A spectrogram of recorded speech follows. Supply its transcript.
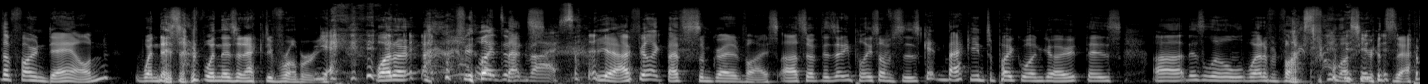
the phone down when there's a, when there's an active robbery. Yeah. Why don't I feel like of that's advice. yeah, I feel like that's some great advice. Uh, so if there's any police officers getting back into Pokemon Go, there's uh, there's a little word of advice from us here at Zap.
